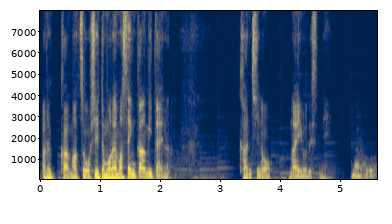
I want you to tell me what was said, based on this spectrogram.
あるかまず教えてもらえませんか？みたいな感じの内容ですね。なるほど。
